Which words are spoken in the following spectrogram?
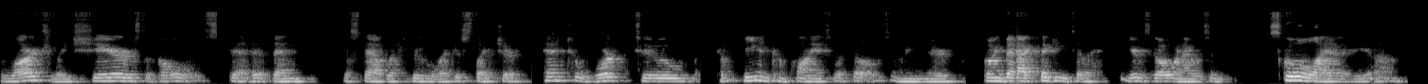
largely shares the goals that have been established through the legislature tend to work to be in compliance with those. I mean, they're going back thinking to years ago when I was in school, I had a um,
